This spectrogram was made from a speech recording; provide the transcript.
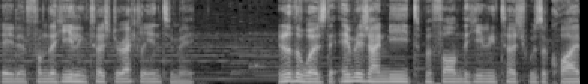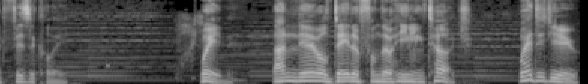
data from the healing touch directly into me. In other words, the image I need to perform the healing touch was acquired physically. What? Wait, that neural data from the healing touch. Where did you?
